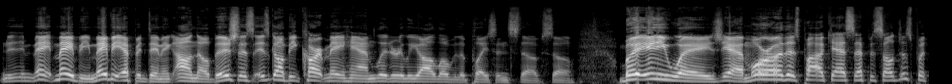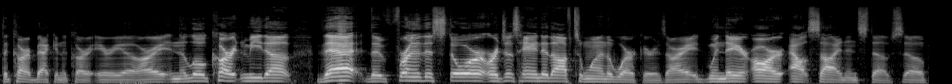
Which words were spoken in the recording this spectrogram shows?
may, maybe maybe epidemic. I don't know, but it's just it's gonna be cart mayhem literally all over the place and stuff. So but anyways, yeah, more of this podcast episode. Just put the cart back in the cart area, all right? In the little cart meetup, that the front of the store, or just hand it off to one of the workers, all right? When they are outside and stuff. So,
